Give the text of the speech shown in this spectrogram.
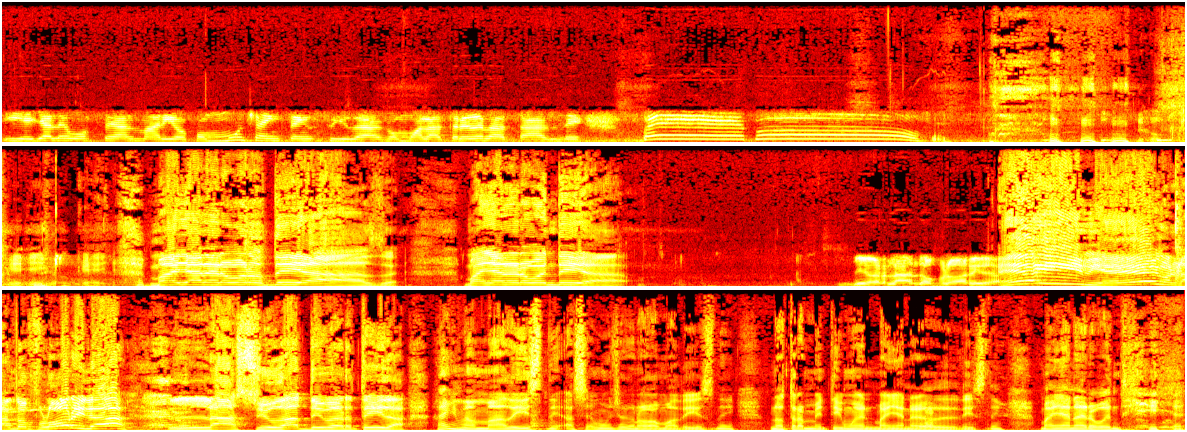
Y ella le vocea al marido con mucha intensidad, como a las 3 de la tarde. ¡Pepo! Ok, ok. Mañanero, buenos días. Mañanero, buen día. de Orlando, Florida. ¡Ey! Bien, Orlando, Florida. La ciudad divertida. Ay, mamá, Disney. Hace mucho que no vamos a Disney. No transmitimos el Mañanero de Disney. Mañanero, buen día.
